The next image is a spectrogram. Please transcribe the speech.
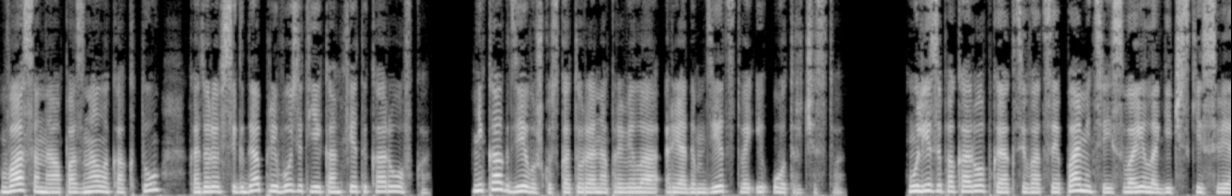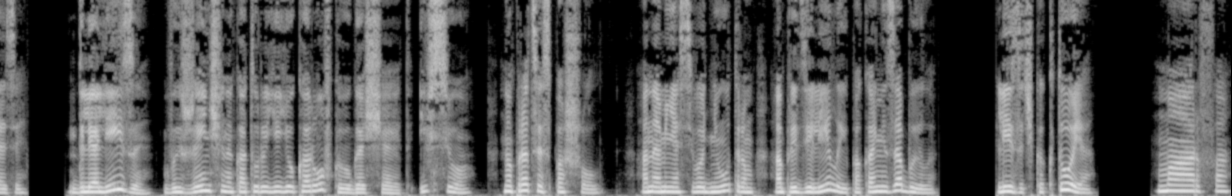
вас она опознала как ту, которая всегда привозит ей конфеты коровка не как девушку, с которой она провела рядом детство и отрочество. У Лизы пока робкая активация памяти и свои логические связи. Для Лизы вы женщина, которая ее коровкой угощает, и все. Но процесс пошел. Она меня сегодня утром определила и пока не забыла. «Лизочка, кто я?» «Марфа»,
